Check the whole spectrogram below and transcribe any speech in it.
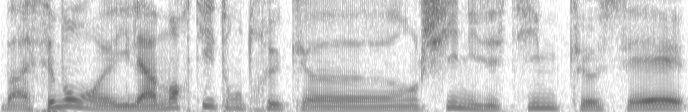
bah c'est bon, il est amorti ton truc. Euh, en Chine, ils estiment que c'est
